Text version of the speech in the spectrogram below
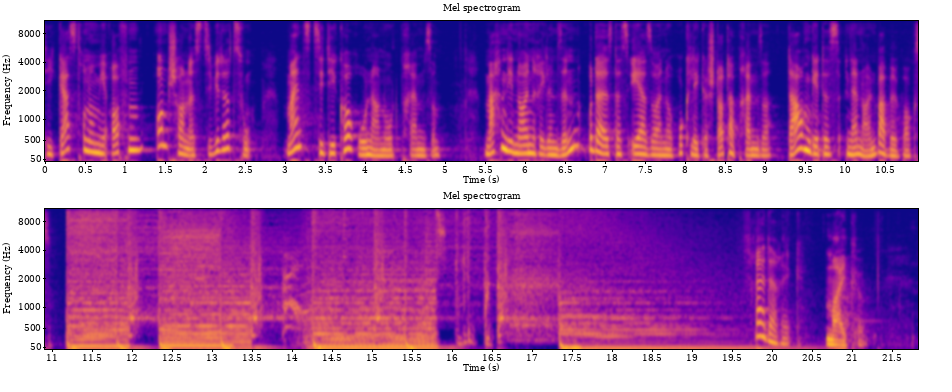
Die Gastronomie offen und schon ist sie wieder zu. Mainz zieht die Corona-Notbremse. Machen die neuen Regeln Sinn oder ist das eher so eine rucklige Stotterbremse? Darum geht es in der neuen Bubblebox. Frederik. Maike.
